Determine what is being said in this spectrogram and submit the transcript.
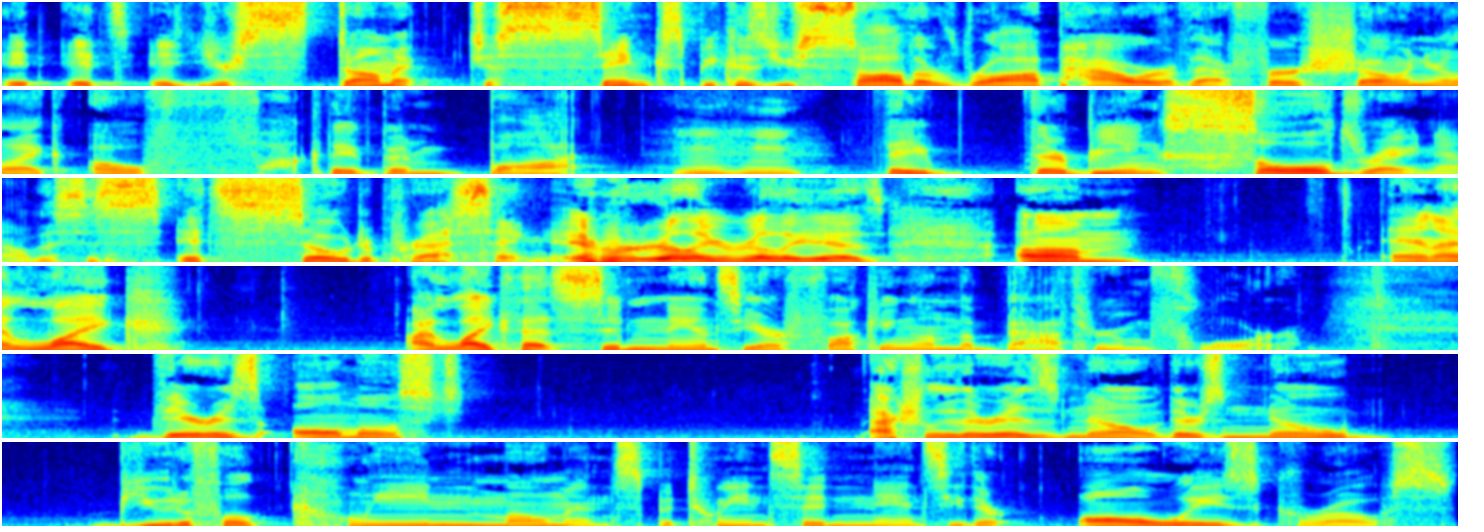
it, it's it, your stomach just sinks because you saw the raw power of that first show, and you're like, oh fuck, they've been bought. Mm-hmm. They they're being sold right now. This is it's so depressing. It really really is. Um, and I like I like that Sid and Nancy are fucking on the bathroom floor. There is almost actually there is no there's no beautiful clean moments between Sid and Nancy. They're always gross.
